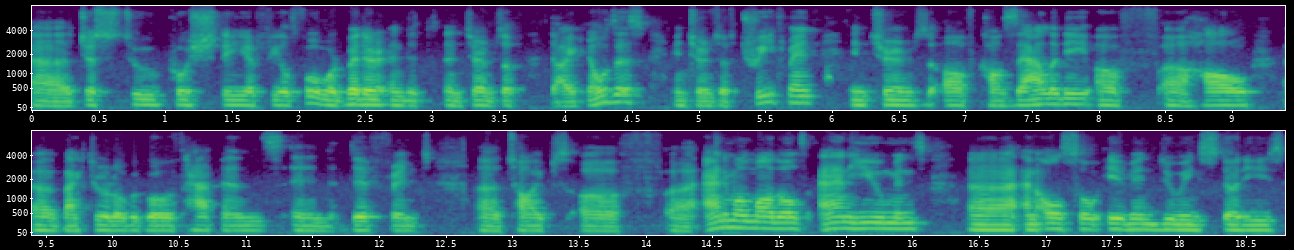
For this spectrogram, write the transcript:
uh, just to push the uh, field forward, whether in, the, in terms of diagnosis, in terms of treatment, in terms of causality of uh, how uh, bacterial overgrowth happens in different uh, types of uh, animal models and humans, and also even doing studies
